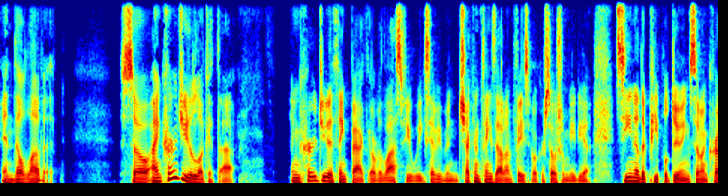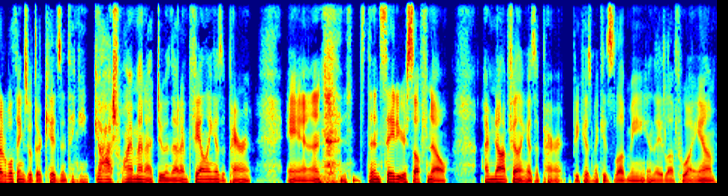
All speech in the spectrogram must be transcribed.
and they'll love it. So I encourage you to look at that encourage you to think back over the last few weeks. Have you been checking things out on Facebook or social media, seeing other people doing some incredible things with their kids and thinking, gosh, why am I not doing that? I'm failing as a parent. And then say to yourself, no, I'm not failing as a parent because my kids love me and they love who I am.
